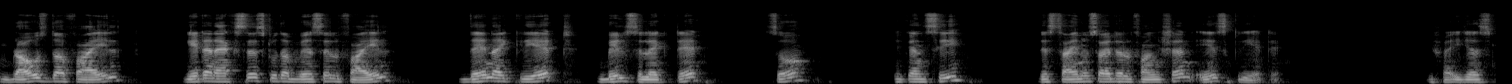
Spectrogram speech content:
browse the file get an access to the Bessel file. Then I create build selected. So you can see this sinusoidal function is created. If I just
